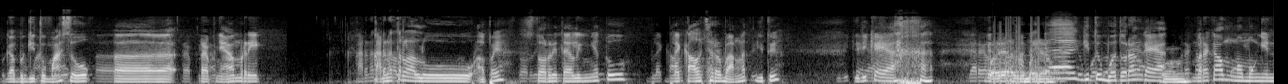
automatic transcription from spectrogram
nggak begitu masuk eh, rapnya Amrik karena terlalu apa ya storytellingnya tuh black culture banget gitu ya. Jadi kayak bayang. beda gitu buat orang kayak mereka ngomongin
